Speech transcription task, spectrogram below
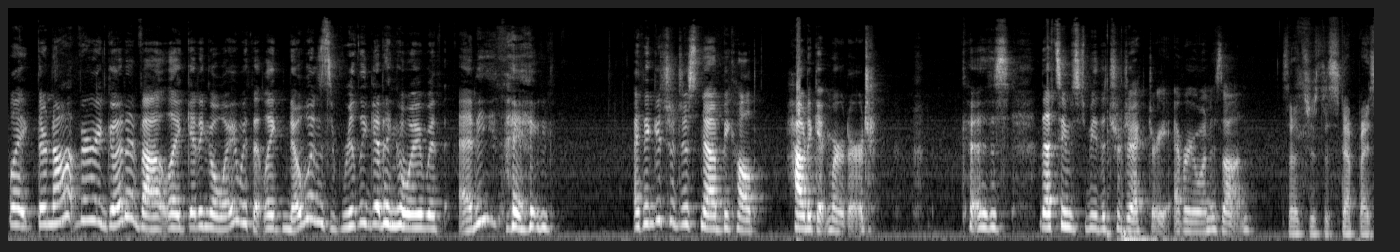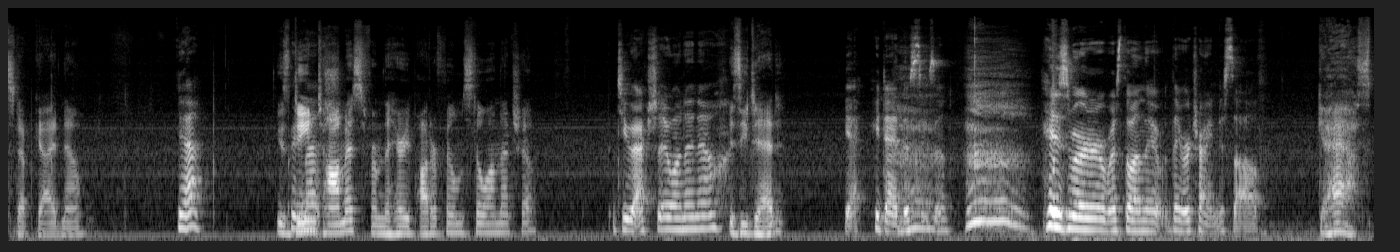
like they're not very good about like getting away with it. Like no one's really getting away with anything. I think it should just now be called "How to Get Murdered," because that seems to be the trajectory everyone is on. so it's just a step-by-step guide now. Yeah. Is Dean much. Thomas from the Harry Potter films still on that show? Do you actually want to know? Is he dead? Yeah, he died this season. His murder was the one they, they were trying to solve. Gasp.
